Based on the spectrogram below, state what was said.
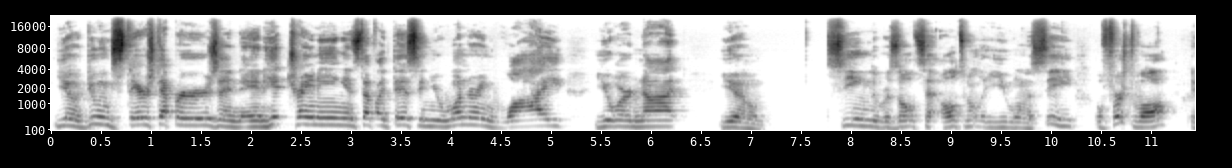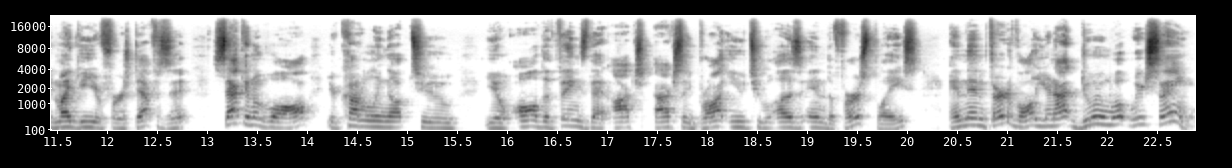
you know, doing stair steppers and, and HIIT training and stuff like this, and you're wondering why you're not, you know, seeing the results that ultimately you want to see, well, first of all, it might be your first deficit. Second of all, you're cuddling up to you know all the things that actually brought you to us in the first place. And then third of all, you're not doing what we're saying.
